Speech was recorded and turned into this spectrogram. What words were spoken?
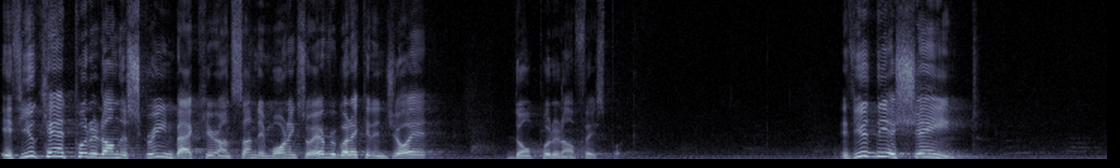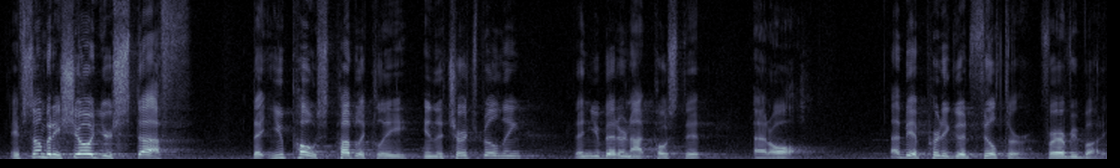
if you can't put it on the screen back here on Sunday morning so everybody can enjoy it, don't put it on Facebook. If you'd be ashamed if somebody showed your stuff that you post publicly in the church building, then you better not post it at all. That'd be a pretty good filter for everybody.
